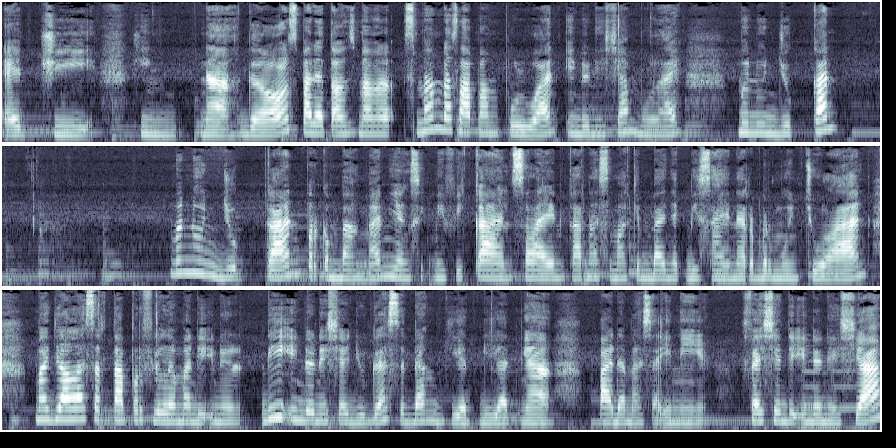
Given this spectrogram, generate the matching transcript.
edgy. Nah, girls pada tahun 1980-an Indonesia mulai menunjukkan menunjukkan perkembangan yang signifikan. Selain karena semakin banyak desainer bermunculan, majalah serta perfilman di, Indo di Indonesia juga sedang giat-giatnya pada masa ini. Fashion di Indonesia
